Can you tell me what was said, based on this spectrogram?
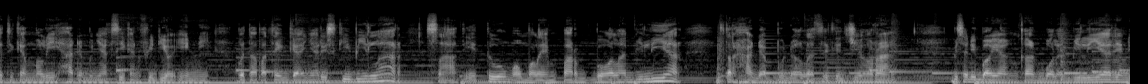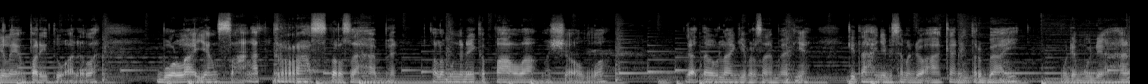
ketika melihat dan menyaksikan video ini. Betapa teganya Rizky Bilar saat itu mau melempar bola biliar terhadap Bunda Lesti Kejora. Bisa dibayangkan bola biliar yang dilempar itu adalah bola yang sangat keras persahabat. Kalau mengenai kepala, Masya Allah, Gak tahu lagi persahabat ya Kita hanya bisa mendoakan yang terbaik. Mudah-mudahan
